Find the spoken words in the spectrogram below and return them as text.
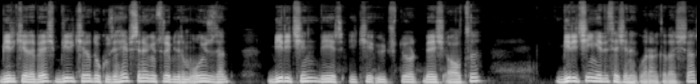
1 kere 5, 1 kere 9 ya hepsine götürebilirim. O yüzden 1 için 1, 2, 3, 4, 5, 6, 1 için 7 seçenek var arkadaşlar.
